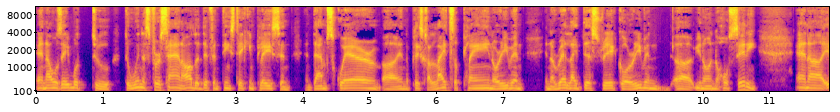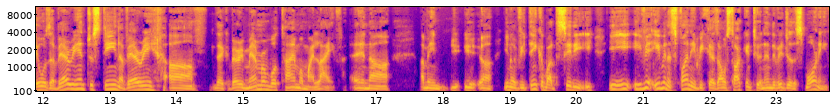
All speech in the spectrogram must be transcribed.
and I was able to to witness firsthand all the different things taking place in in Dam Square, uh, in a place called Leidseplein, or even in the red light district, or even uh, you know in the whole city. And uh, it was a very interesting, a very um, like a very memorable time of my life. And uh, I mean, you, you, uh, you know, if you think about the city, even even it's funny because I was talking to an individual this morning,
